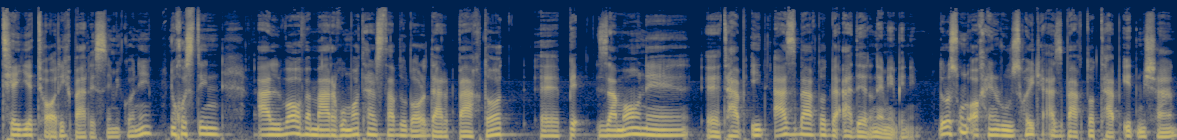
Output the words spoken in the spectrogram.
طی تاریخ بررسی می‌کنیم نخستین الواح و مرغومات هر عبدالبها رو در بغداد به زمان تبعید از بغداد به ادر نمی‌بینیم. درست اون آخرین روزهایی که از بغداد تبعید میشن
